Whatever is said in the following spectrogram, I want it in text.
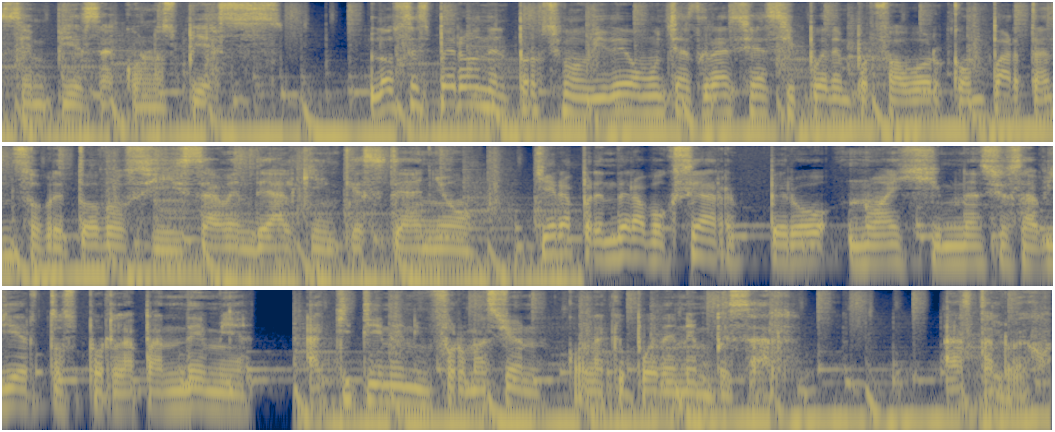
se empieza con los pies. Los espero en el próximo video, muchas gracias. Si pueden por favor compartan, sobre todo si saben de alguien que este año quiere aprender a boxear, pero no hay gimnasios abiertos por la pandemia. Aquí tienen información con la que pueden empezar. Hasta luego.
